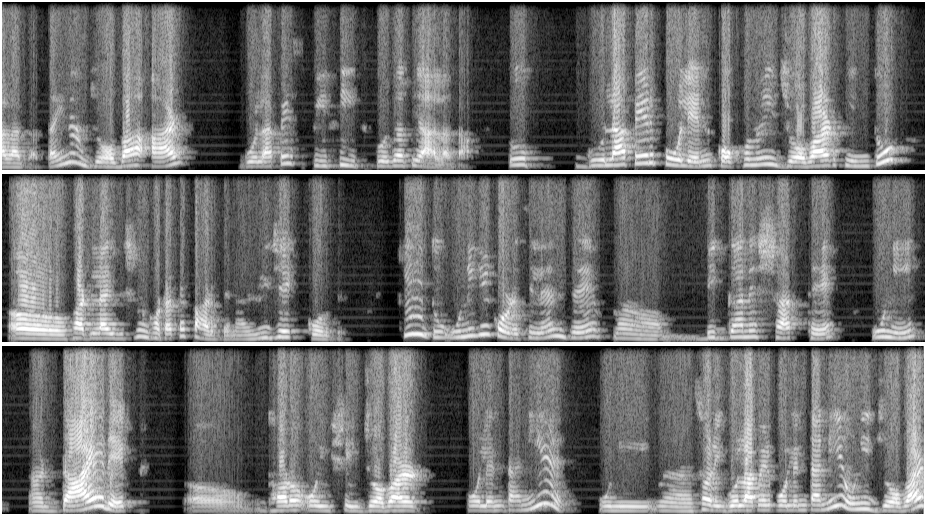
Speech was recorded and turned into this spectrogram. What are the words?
আলাদা, তাই না? জবা আর গোলাপের স্পিসিস প্রজাতি আলাদা। তো গোলাপের পোলেন কখনোই জবার কিন্তু ফার্টিলাইজেশন ঘটাতে পারবে না রিজেক্ট করবে। কিন্তু উনি কি করেছিলেন যে বিজ্ঞানের স্বার্থে উনি ডাইরেক্ট ধরো ওই সেই জবার পোলেনটা নিয়ে উনি সরি গোলাপের পোলেনটা নিয়ে উনি জবার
